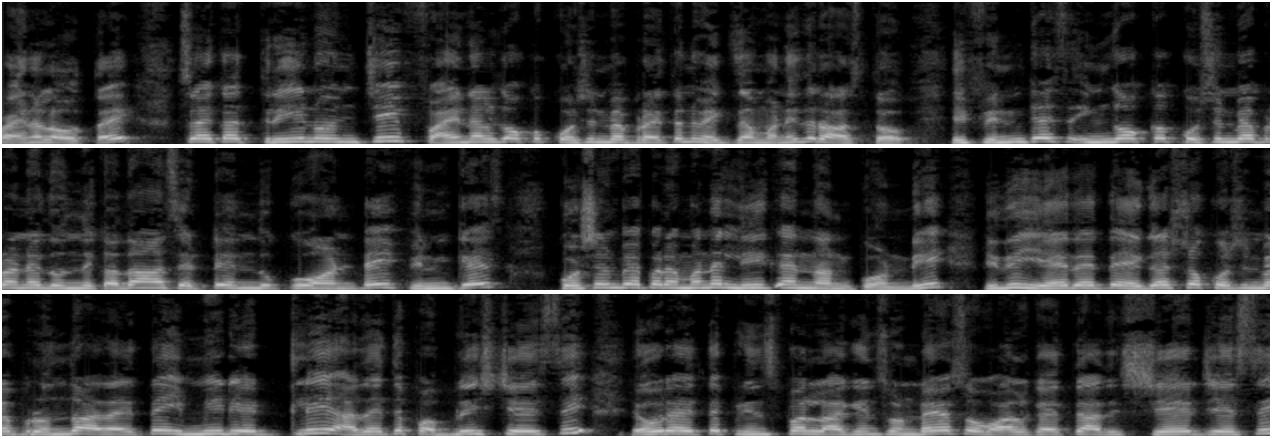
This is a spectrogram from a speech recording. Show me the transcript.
ఫైనల్ అవుతాయి. సో ఇక త్రీ నుంచి ఫైనల్గా ఒక క్వశ్చన్ పేపర్ అయితే నువ్వు ఎగ్జామ్ అనేది రాస్తావు. ఇఫ్ ఇన్ కేస్ ఇంకొక క్వశ్చన్ పేపర్ అనేది ఉంది కదా ఆ సెట్ ఎందుకు అంటే if in case question paper ఏమైనా లీక్ అయింది అనుకోండి ఇది ఏదైతే ఎగస్ట్రా క్వశ్చన్ పేపర్ ఉందో అదైతే ఇమీడియట్లీ అదైతే పబ్లిష్ చేసి ఎవరైతే ప్రిన్సిపల్ లాగిన్స్ ఉంటాయో సో వాళ్ళకైతే అది షేర్ చేసి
